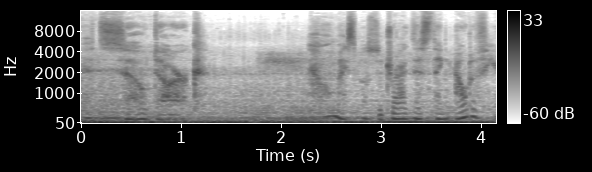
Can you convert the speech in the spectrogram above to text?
It's so dark. How am I supposed to drag this thing out of here?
